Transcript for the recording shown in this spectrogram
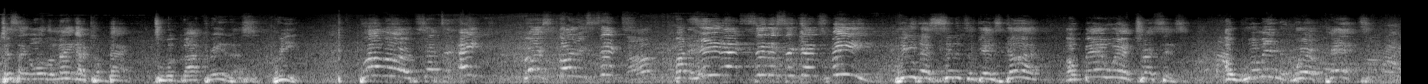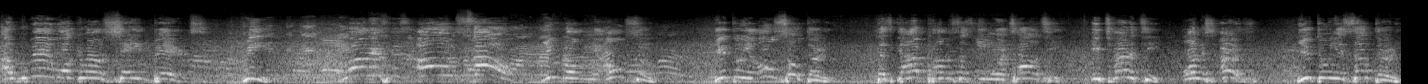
Just like all the men got to come back to what God created us. Read. Proverbs chapter 8, verse 36. Uh-huh. But he that sinneth against me He that sinneth against God, a man wearing dresses, a woman wear pants, a man walk around shaved beards. Read. wrongeth his own soul. You wrong your own soul. You're doing your own soul dirty. Because God promised us immortality, eternity on this earth. You're doing yourself dirty.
